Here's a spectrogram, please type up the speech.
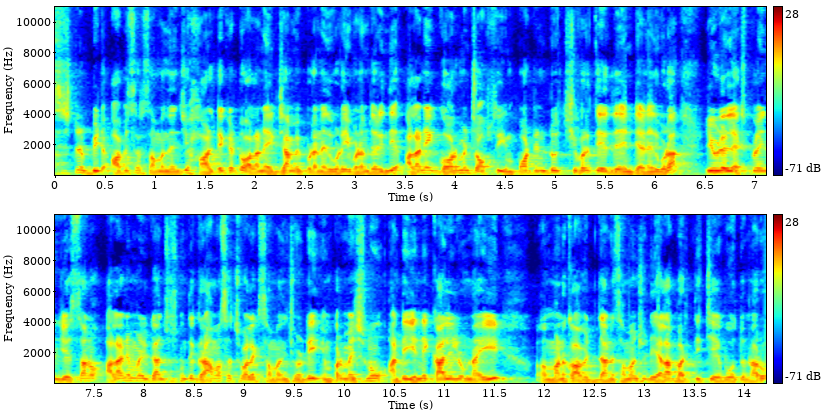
అసిస్టెంట్ బిడ్ ఆఫీసర్ సంబంధించి హాల్ టికెట్ అలానే ఎగ్జామ్ ఎప్పుడు అనేది కూడా ఇవ్వడం జరిగింది. అలానే గవర్నమెంట్ జాబ్స్ ఇంపార్టెంట్ చివరి తేదీ ఏంటి అనేది కూడా ఈ వీడియోలో ఎక్స్ప్లెయిన్ చేస్తాను. అలానే మరి కానీ చూసుకుంటే గ్రామ సచివాలయకు సంబంధించిన ఇన్ఫర్మేషన్ అంటే ఎన్ని ఖాళీలు ఉన్నాయి మనకు దానికి సంబంధించి ఎలా భర్తీ చేయబోతున్నారు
